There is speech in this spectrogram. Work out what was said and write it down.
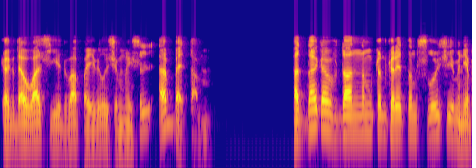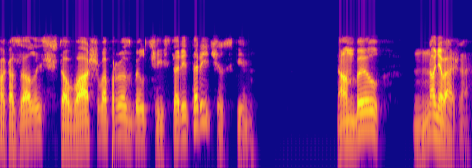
когда у вас едва появилась мысль об этом? Однако в данном конкретном случае мне показалось, что ваш вопрос был чисто риторическим. Он был, но неважно.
